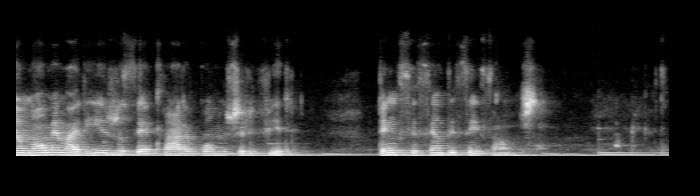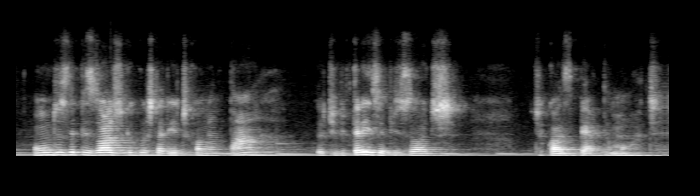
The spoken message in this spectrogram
Meu nome é Maria José Clara Gomes de Oliveira. Tenho 66 anos. Um dos episódios que eu gostaria de comentar, eu tive três episódios de quase perto da morte.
